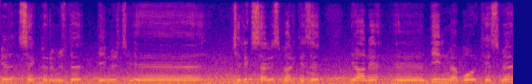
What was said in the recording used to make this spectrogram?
bir sektörümüzde demir e, çelik servis merkezi yani e, dilme, boy kesme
